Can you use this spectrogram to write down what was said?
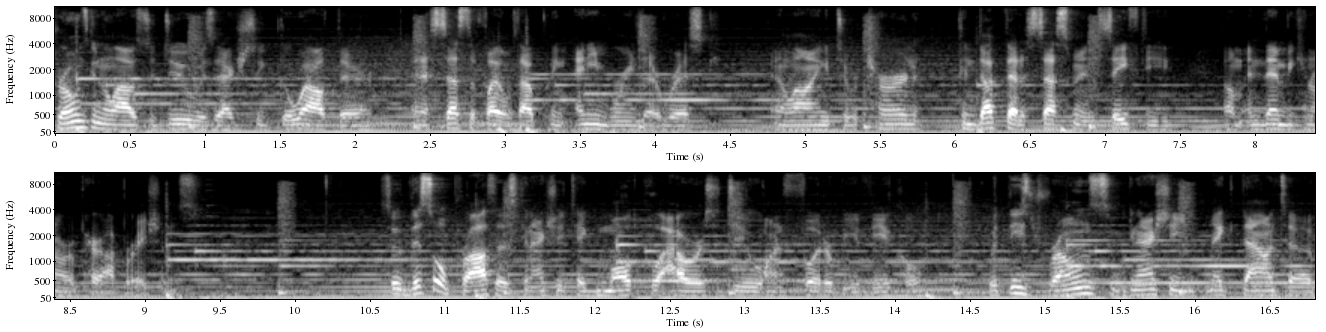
drone's going to allow us to do is actually go out there and assess the flight without putting any Marines at risk and allowing it to return, conduct that assessment in safety, um, and then begin our repair operations. So this whole process can actually take multiple hours to do on foot or via vehicle. With these drones, we can actually make down to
